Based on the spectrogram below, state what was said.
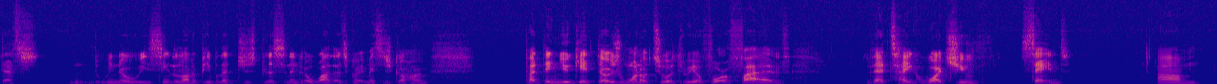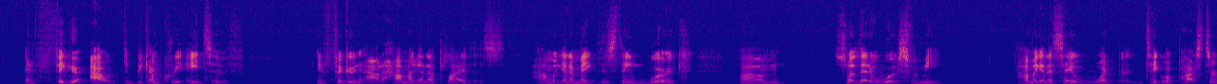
That's we know we've seen a lot of people that just listen and go, wow, that's a great message, go home. But then you get those one or two or three or four or five that take what you've said. Um, and figure out, become creative in figuring out how am I going to apply this? How am I going to make this thing work um, so that it works for me? How am I going to say what, take what Pastor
